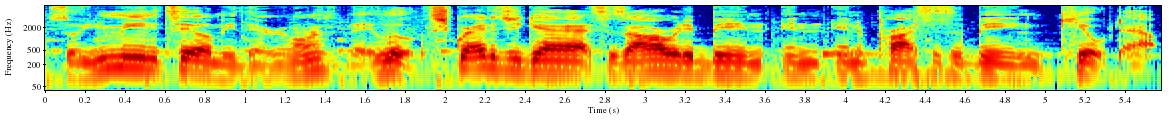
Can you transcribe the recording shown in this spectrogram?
So you mean to tell me they're going look, strategy guides has already been in, in the process of being killed out.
